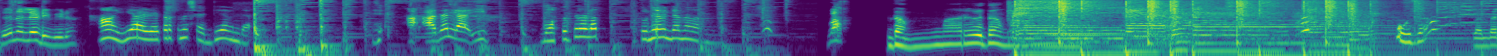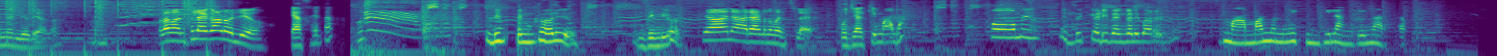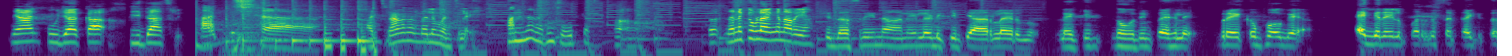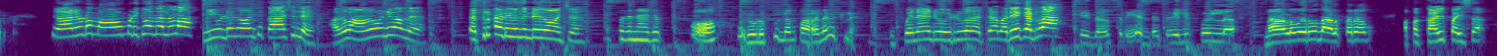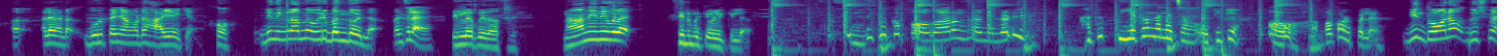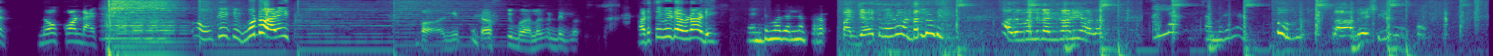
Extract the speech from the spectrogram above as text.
ഇത് തന്നെയല്ലേടി വീട്? ആ ഈ അഴയെ കിടക്കുന്ന ഷഡ്ഡി അവന്റെ. അതല്ല ഈ മൊത്തത്തിലുള്ള തുണി അവന്റെ എന്നാ പറഞ്ഞത്? ദമ്മറുദം പൂജ ഇവൻ തന്നെയല്ലേ ഇവിടെയാണ് അവളെ മനസ്സിലായി കാണുമല്ലയോ? ക്യാസേട്ടാ. ഇടി ബംഗാളിയോ എന്തെങ്കിലും ഞാൻ ആരാണെന്ന് മനസ്സിലായ? പൂജാക്കി മാമ. മാമയോ? എന്തൊക്കെയാടി ബംഗാളി പറയുന്നു മാമ എന്നുണ്ടെങ്കിൽ ഹിന്ദിയിൽ അങ്കിൾ എന്ന് അർത്ഥം. ഞാൻ പൂജാക്ക പിതാശ്രീ. അച്ഛനാണെന്ന് എന്തായാലും മനസ്സിലായി. അന്ന കാര്യം ചോദിക്കാം. നിനക്ക് ഇവിടെ എങ്ങനെ അറിയാം? പിതാശ്രീ നാനുള്ള ലടുക്കി ആറിലായിരുന്നു ലേക്കിൻ ധോതി പെഹലെ ബ്രേക്കപ്പ് പോകുകയാ എങ്ങനെയും പറഞ്ഞ് സെറ്റാക്കി തരണം. ഞാനിവിടെ മാവൻ നല്ല നീ ഇവിടെ വാങ്ങിച്ച കാശില്ലേ? അത് വാങ്ങാൻ വേണ്ടി വന്നേ. എത്ര കടി വന്നിട്ടേന്ന് വാങ്ങിച്ചത് മുപ്പതിനായിരം. ഓ ഒരു ഉടുപ്പില്ല പറഞ്ഞ വീട്ടിൽ മുപ്പതിനായിരം രൂപ ഒരു രൂപ തെറ്റാ. മതിയെ കേട്ടാ പിതാശ്രീ എന്റെ കയ്യിൽ ഇപ്പൊ ഇല്ല. നാളെ വരും നാളെ തരാം. അപ്പൊ കൈ പൈസ അല്ല വേണ്ട. ഗൂഗിൾ പേ ഞാൻ അങ്ങോട്ട് ഹായ് അയക്കാം ഓ ഇനി നിങ്ങൾ തമ്മിൽ ഒരു ബന്ധമില്ല മനസ്സിലായേ? ഇല്ല പിതാശ്രീ. ഞാൻ ഇനി ഇവളെ സിനിമയ്ക്ക് വിളിക്കില്ല. സിനിമയ്ക്കൊക്കെ പോകാറുണ്ടായിരുന്നല്ലോടി അത് തിയേറ്റർ ഒന്നല്ല ചോ ഒ ഓ അപ്പൊ കുഴപ്പമില്ല നീ ധോനോ ദുഷ്മൻ നോ കോണ്ടാക്ട് നോക്കി ഇങ്ങോട്ട് വാടി ഭാഗ്യം പിതാശ്രീ ബല കണ്ടില്ല. അടുത്ത വീട് എവിടെ അടി രണ്ടു മുതലിനപ്പുറം. പഞ്ചായത്ത് വീട് ഉണ്ടല്ലോ അതുപോലെ ബംഗാളിയാണ്. അല്ല തമിഴനാ പ്രാദേശിക.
